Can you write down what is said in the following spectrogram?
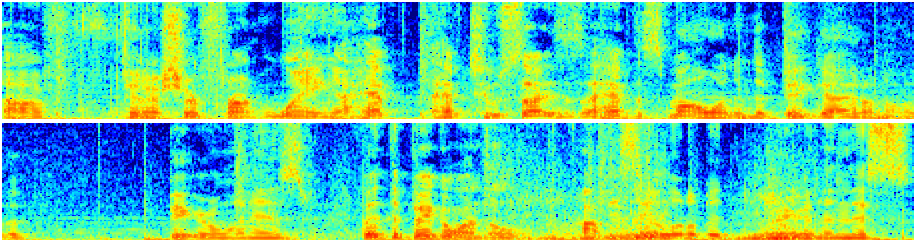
uh, finisher front wing. I have I have two sizes. I have the small one and the big guy. I don't know the bigger one is. But the bigger one's obviously a little bit bigger than this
